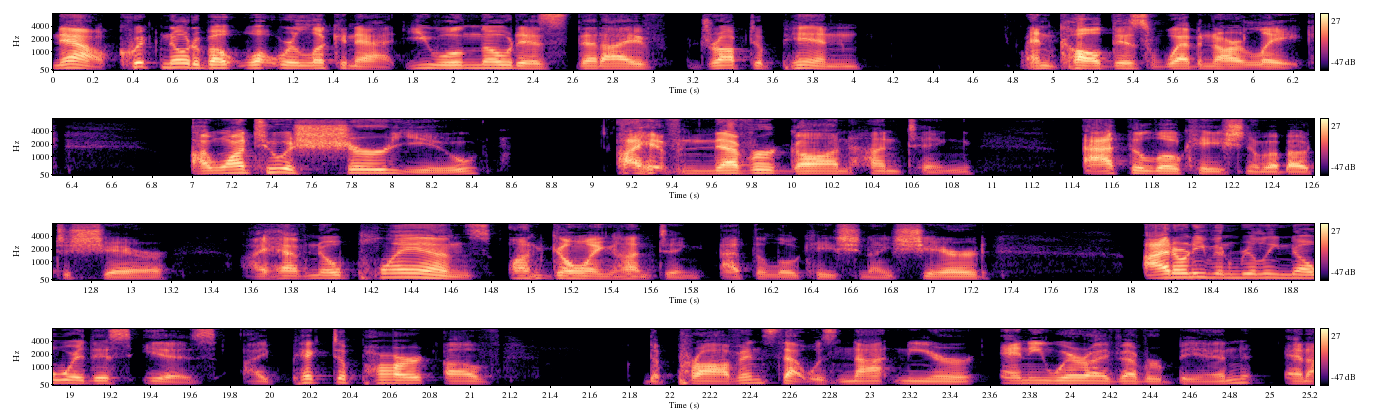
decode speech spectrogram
Now, quick note about what we're looking at. You will notice that I've dropped a pin and called this webinar lake. I want to assure you, I have never gone hunting at the location I'm about to share. I have no plans on going hunting at the location I shared. I don't even really know where this is. I picked a part of the province that was not near anywhere I've ever been, and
